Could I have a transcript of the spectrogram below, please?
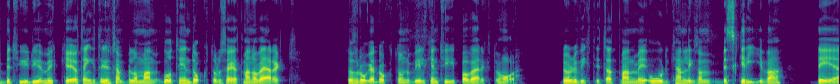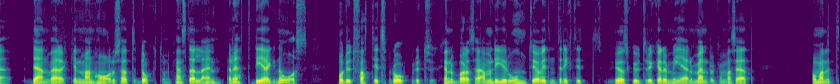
betyder ju mycket. Jag tänker till exempel om man går till en doktor och säger att man har verk. Så frågar doktorn vilken typ av verk du har. Då är det viktigt att man med ord kan liksom beskriva det, den verken man har så att doktorn kan ställa en rätt diagnos. Har du ett fattigt språkbruk så kan du bara säga att det gör ont, jag vet inte riktigt hur jag ska uttrycka det mer. Men då kan man säga att har man ett,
